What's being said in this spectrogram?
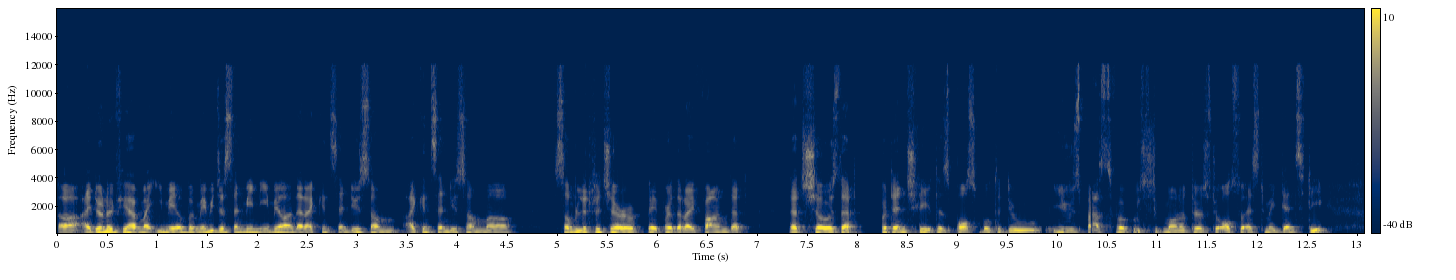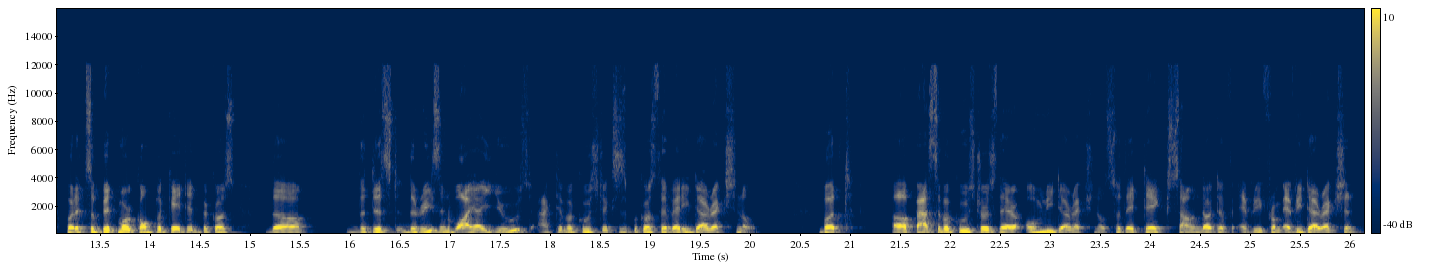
uh, I don't know if you have my email, but maybe just send me an email and then I can send you some, I can send you some uh, some literature paper that I found that that shows that potentially it is possible to do use passive acoustic monitors to also estimate density. but it's a bit more complicated because the the dist the reason why I used active acoustics is because they're very directional. But uh, passive acousters, they're omnidirectional. So they take sound out of every from every direction.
